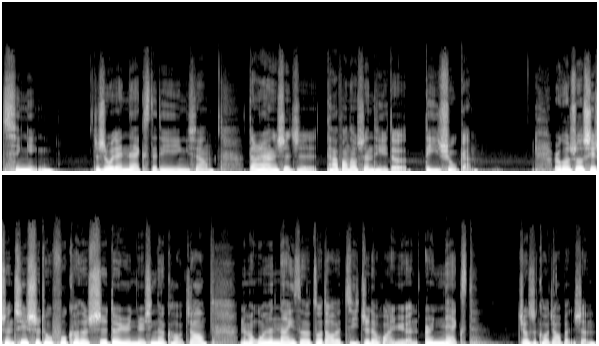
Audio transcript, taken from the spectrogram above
轻盈，这是我对 Next 的第一印象。当然是指它放到身体的第一触感。如果说吸吮器试图复刻的是对于女性的口交，那么 Womanizer 做到了极致的还原，而 Next 就是口交本身。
